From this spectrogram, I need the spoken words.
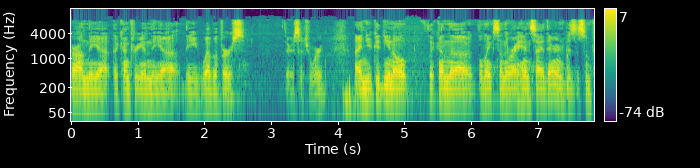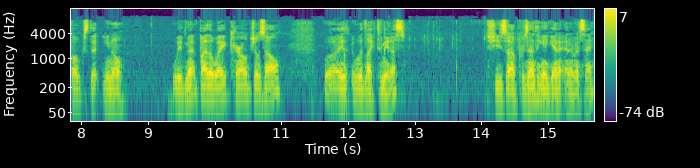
around the uh, the country in the uh, the webiverse. There's such a word, and you could, you know, click on the the links on the right hand side there and visit some folks that you know we've met. By the way, Carol Joselle uh, would like to meet us. She's uh, presenting again at NMSA.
